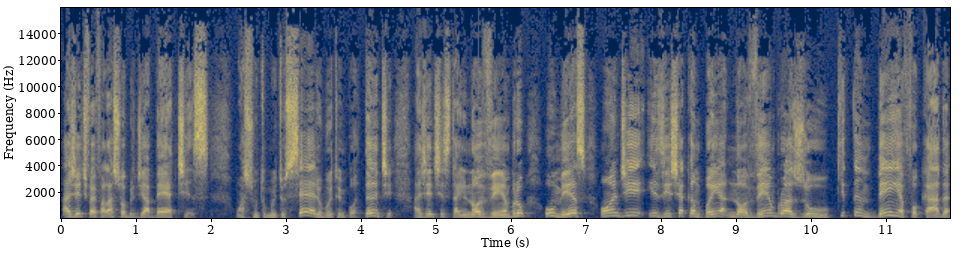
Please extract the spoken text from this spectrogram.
a gente vai falar sobre diabetes um assunto muito sério, muito importante. A gente está em novembro, o mês onde existe a campanha Novembro Azul, que também é focada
